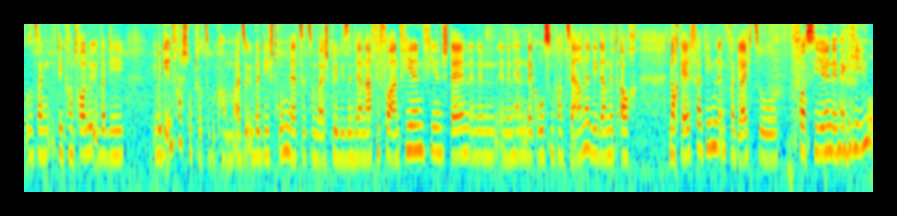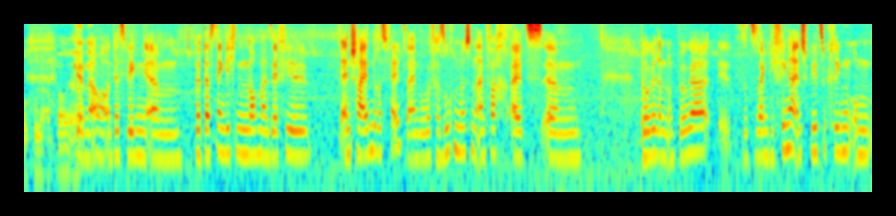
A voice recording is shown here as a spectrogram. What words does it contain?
sozusagen die Kontrolle über die, über die Infrastruktur zu bekommen. Also über die Stromnetze zum Beispiel. Die sind ja nach wie vor an vielen, vielen Stellen in den, in den Händen der großen Konzerne, die damit auch noch Geld verdienen im Vergleich zu fossilen Energien. Braunkohleabbau, ja. Genau, und deswegen ähm, wird das, denke ich, nochmal ein sehr viel entscheidenderes Feld sein, wo wir versuchen müssen, einfach als ähm, Bürgerinnen und Bürger äh, sozusagen die Finger ins Spiel zu kriegen, um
